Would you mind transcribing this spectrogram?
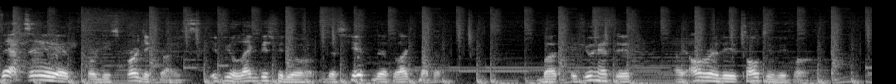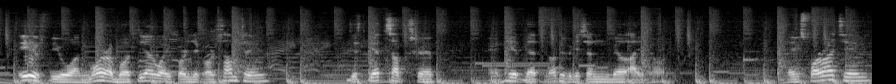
That's it for this project guys. If you like this video, just hit that like button. But if you hate it, I already told you before. If you want more about DIY project or something, just get subscribed and hit that notification bell icon. Thanks for watching.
